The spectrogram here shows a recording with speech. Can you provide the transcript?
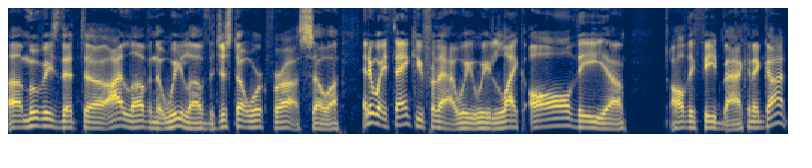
uh, movies that uh, I love and that we love that just don't work for us. So uh, anyway, thank you for that. We we like all the uh, all the feedback, and it got.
